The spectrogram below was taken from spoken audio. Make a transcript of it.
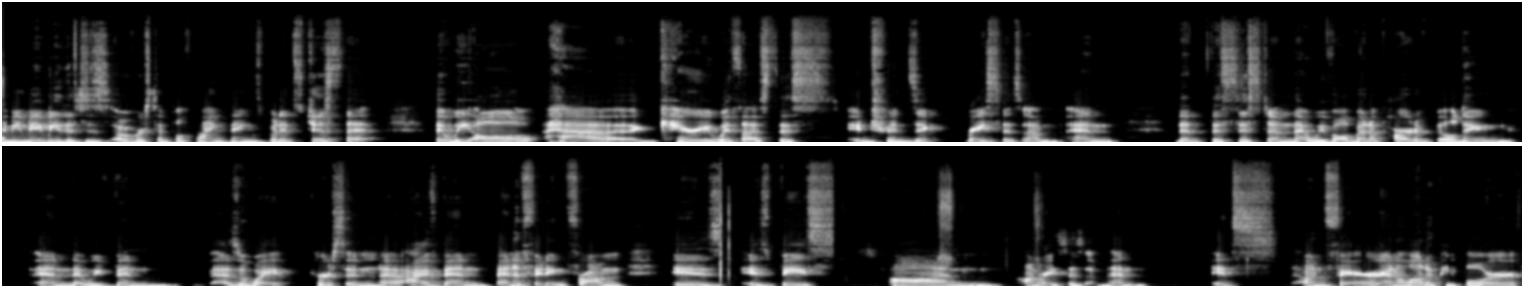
I mean, maybe this is oversimplifying things, but it's just that that we all have carry with us this intrinsic racism, and that the system that we've all been a part of building, and that we've been as a white person, uh, I've been benefiting from, is is based on on racism, and it's unfair. And a lot of people are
